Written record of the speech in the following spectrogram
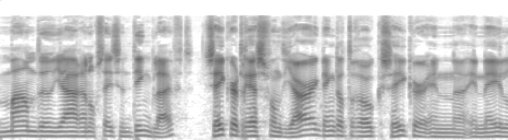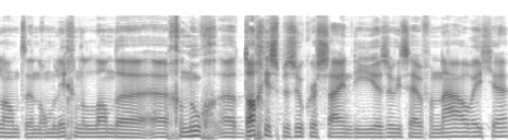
maanden, jaren nog steeds een ding blijft? Zeker het rest van het jaar. Ik denk dat er ook zeker in, uh, in Nederland en de omliggende landen uh, genoeg dagjesbezoekers zijn die zoiets hebben van nou weet je,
